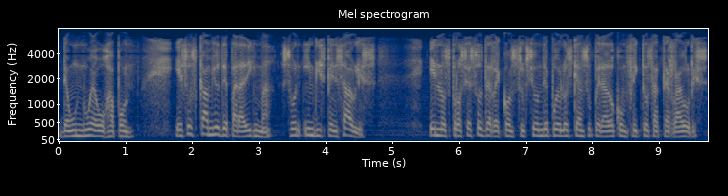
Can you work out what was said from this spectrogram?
de un nuevo Japón. Esos cambios de paradigma son indispensables en los procesos de reconstrucción de pueblos que han superado conflictos aterradores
